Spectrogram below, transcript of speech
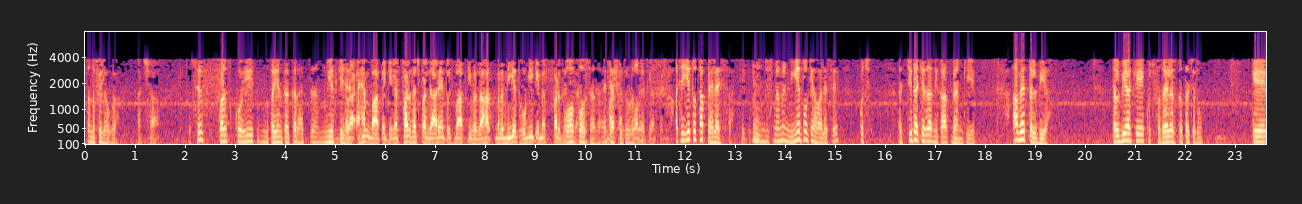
تو نفل ہوگا۔ اچھا۔ تو صرف فرض کو ہی متعین کر کر نیت کی جائے۔ اہم بات ہے کہ اگر فرض حج پر جا رہے ہیں تو اس بات کی وضاحت مطلب نیت ہوگی کہ میں فرض بہت بہت زیادہ احتیاط کی ضرورت ہے۔ اچھا یہ تو تھا پہلا حصہ۔ جس میں ہم نے نیتوں کے حوالے سے کچھ چیدہ چیزہ نکات بیان کیے۔ اب ہے تلبیہ۔ تلبیہ کے کچھ فضائل کرتا چلوں کہ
